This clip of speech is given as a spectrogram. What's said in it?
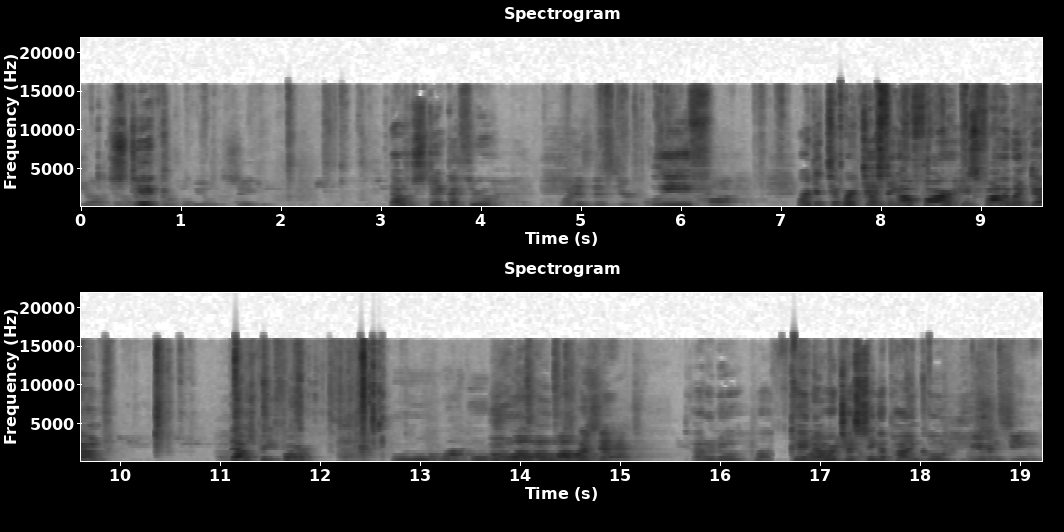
Jonathan. Stick. I'm not sure if we'll be able to save you. That was a stick I threw. What is this here for? Leaf. Cock. We're, det- we're testing how far his father went down. Uh. That was pretty far. Who, what, what was that? I don't know. Okay, now we're testing a pine cone. We haven't seen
